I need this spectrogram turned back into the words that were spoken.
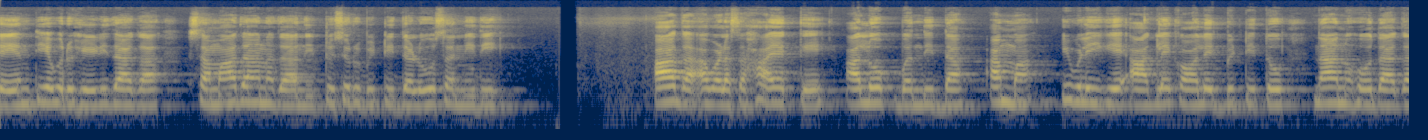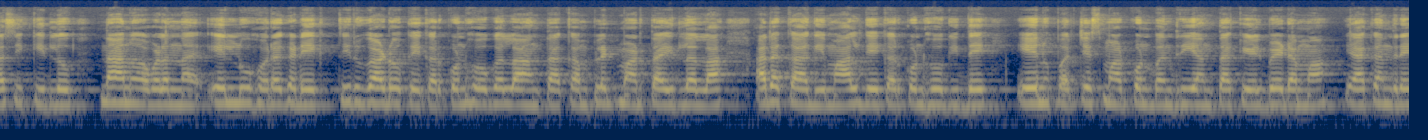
ಜಯಂತಿಯವರು ಹೇಳಿದಾಗ ಸಮಾಧಾನದ ನಿಟ್ಟುಸಿರು ಬಿಟ್ಟಿದ್ದಳು ಸನ್ನಿಧಿ. ಆಗ ಅವಳ ಸಹಾಯಕ್ಕೆ ಅಲೋಕ್ ಬಂದಿದ್ದ, ಅಮ್ಮ, ಇವಳಿಗೆ ಆಗಲೇ ಕಾಲೇಜ್ ಬಿಟ್ಟಿತ್ತು, ನಾನು ಹೋದಾಗ ಸಿಕ್ಕಿದ್ಲು, ನಾನು ಅವಳನ್ನು ಎಲ್ಲೂ ಹೊರಗಡೆ ತಿರುಗಾಡೋಕೆ ಕರ್ಕೊಂಡು ಹೋಗಲ್ಲ ಅಂತ ಕಂಪ್ಲೇಂಟ್ ಮಾಡ್ತಾ ಇದ್ಲಲ್ಲ, ಅದಕ್ಕಾಗಿ ಮಾಲ್ಗೆ ಕರ್ಕೊಂಡು ಹೋಗಿದ್ದೆ, ಏನು ಪರ್ಚೇಸ್ ಮಾಡ್ಕೊಂಡು ಬಂದ್ರಿ ಅಂತ ಕೇಳಬೇಡಮ್ಮ, ಯಾಕಂದರೆ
